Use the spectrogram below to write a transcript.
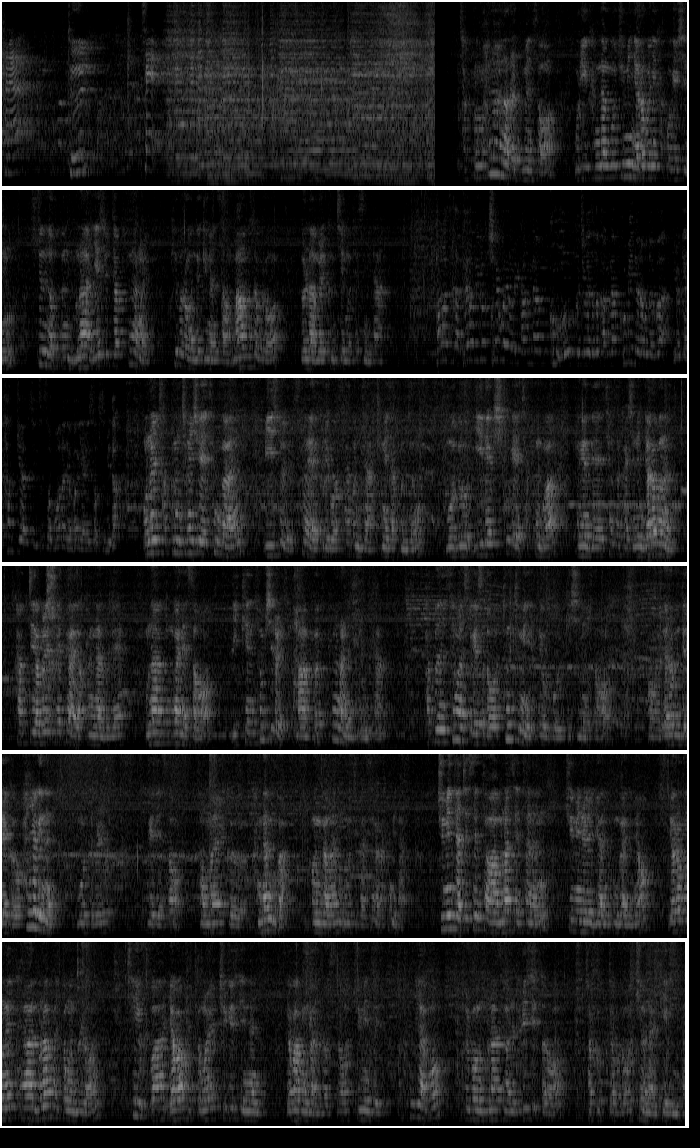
하나, 둘, 셋. 작품 하나하나를 보면서 우리 강남구 주민 여러분이 갖고 계신 수준 높은 문화 예술적 소양을 피부로 느끼면서 마음속으로 놀라움을 금치 못했습니다. 반갑습니다. 대한민국 최고의 중에서도 강남 구민 여러분들과 이렇게 함께할 수 있어서 무한한 영광이 아닐 수 없습니다. 오늘 작품 전시회에 참가한 미술, 서예, 그리고 사분자, 종례작품 등 모두 219개의 작품과 경연대에 참석하시는 여러분은 각 지역을 대표하여 강남군의 문화 공간에서 익힌 솜씨를 마음껏 표현하는 중입니다. 바쁜 생활 속에서도 틈틈이 배우고 계시면서 어, 여러분들의 그 활력 있는 모습을 보게 돼서 정말 그 강남구가 건강한 모습이라 생각을 합니다. 주민자치센터와 문화센터는 주민을 위한 공간이며 여러분의 다양한 문화 활동은 물론 체육과 여가 활동을 즐길 수 있는 여가 공간으로서 주민들이 편리하고 즐거운 문화생활을 누릴 수 있도록 적극적으로 지원할 계획입니다.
